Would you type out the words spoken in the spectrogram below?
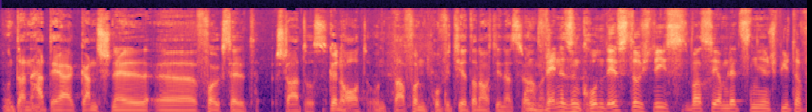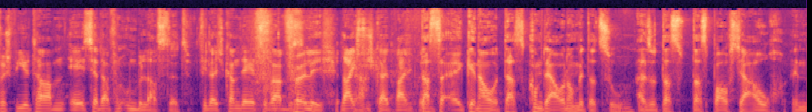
Und dann hat er ganz schnell äh, Volksheld-Status Genau. dort. Und davon profitiert dann auch die Und Nationalmannschaft. wenn es ein Grund ist, durch dies, was sie am letzten Spieltag verspielt haben, er ist ja davon unbelastet. Vielleicht kann der jetzt sogar ein bisschen Völlig. Leichtigkeit ja. reinbringen. Das, äh, genau, das kommt ja auch noch mit dazu. Also das, das brauchst du ja auch in,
